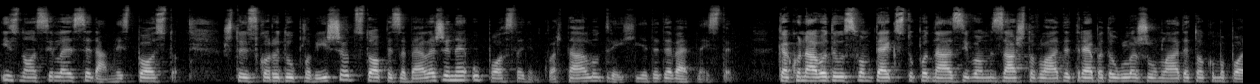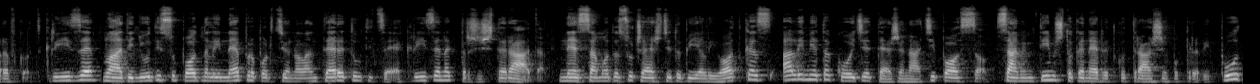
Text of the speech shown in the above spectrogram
iznosila je 17%, što je skoro duplo više od stope zabeležene u poslednjem kvartalu 2019. Kako navode u svom tekstu pod nazivom Zašto vlade treba da ulažu u mlade tokom oporavka od krize, mladi ljudi su podnali neproporcionalan teret uticaja krize na tržište rada. Ne samo da su češće dobijali otkaz, ali im je takođe teže naći posao, samim tim što ga neretko traže po prvi put,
